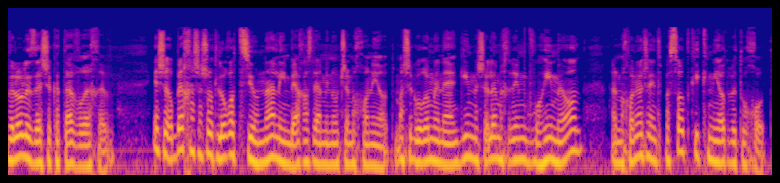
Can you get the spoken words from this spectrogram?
ולא לזה שכתב רכב. יש הרבה חששות לא רציונליים ביחס לאמינות של מכוניות, מה שגורם לנהגים לשלם מחירים גבוהים מאוד על מכוניות שנתפסות כקניות בטוחות,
